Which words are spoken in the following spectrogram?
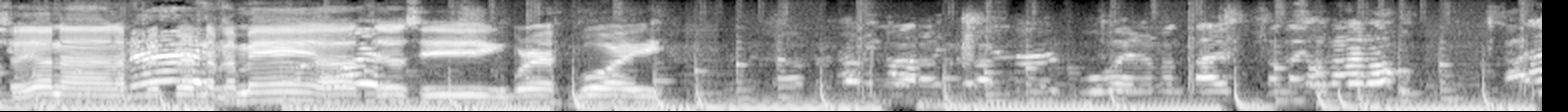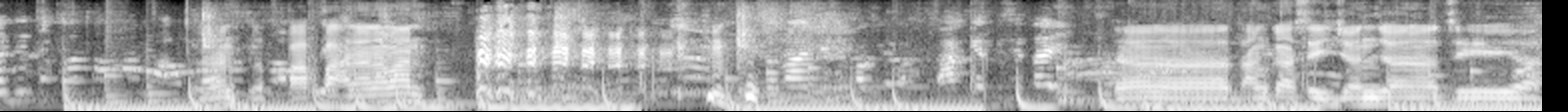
So yan, ah, na-prepare na kami. At yan si Bref Boy. Buhay naman tayo. Yan, napapa na naman. Si? Yan, at angka si Jan Jan at si uh,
